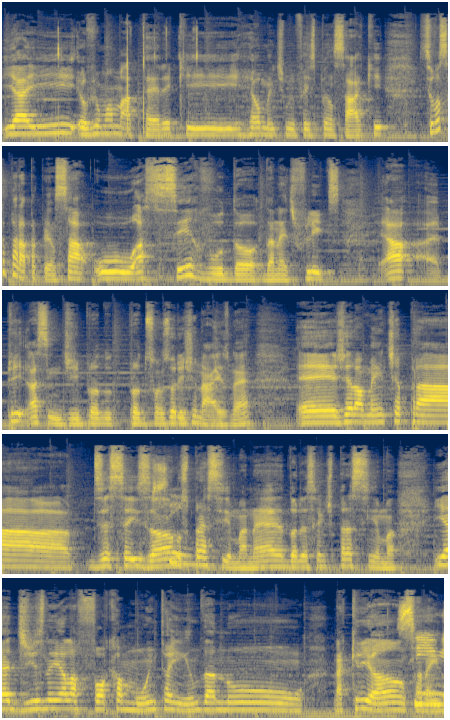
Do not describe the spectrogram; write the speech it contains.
e aí eu vi uma matéria que realmente me fez pensar que, se você parar pra pensar, o acervo do, da Netflix, é, assim, de produ produções originais, né? é, geralmente é pra 16 anos pra cima, né? Adolescente pra cima. E a Disney, ela foca muito ainda no na criança, na Sim, eles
